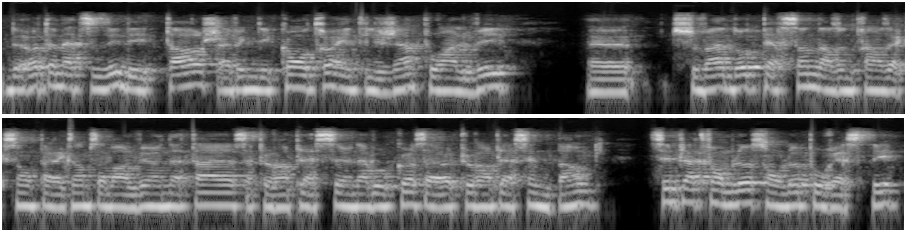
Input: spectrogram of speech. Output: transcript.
d'automatiser des tâches avec des contrats intelligents pour enlever euh, souvent d'autres personnes dans une transaction. Par exemple, ça va enlever un notaire, ça peut remplacer un avocat, ça peut remplacer une banque. Ces plateformes-là sont là pour rester.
